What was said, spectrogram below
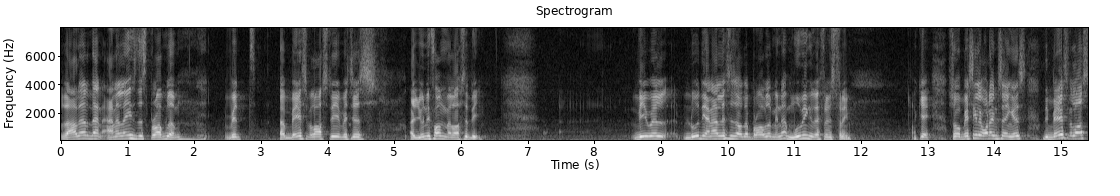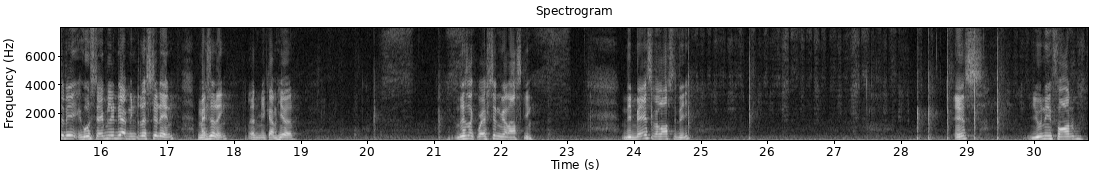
rather than analyze this problem with a base velocity which is a uniform velocity we will do the analysis of the problem in a moving reference frame. Okay. So basically what I am saying is the base velocity whose stability I am interested in measuring let me come here. This is a question we are asking. The base velocity is uniform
